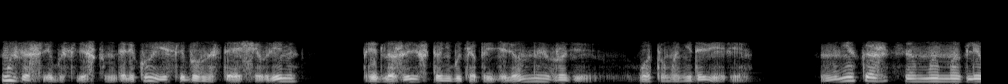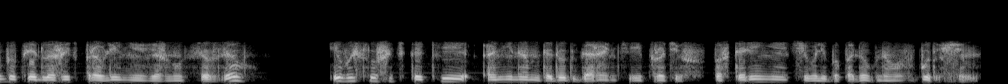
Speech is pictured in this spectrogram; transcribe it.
Мы зашли бы слишком далеко, если бы в настоящее время предложили что-нибудь определенное, вроде вотума недоверия. Мне кажется, мы могли бы предложить правлению вернуться в зал и выслушать, какие они нам дадут гарантии против повторения чего-либо подобного в будущем.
